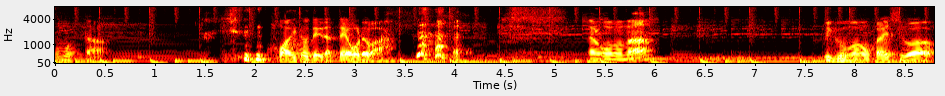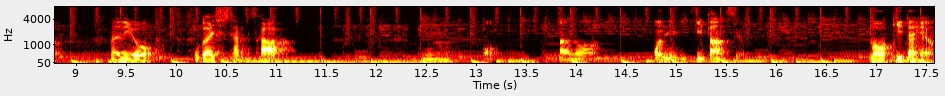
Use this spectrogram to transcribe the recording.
思ったホワイトデーだったよ俺は。なるほどな。リ君はお返しは何をお返ししたんですか？うん。あの、本人に聞いたんですよ。もう聞いたんや。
